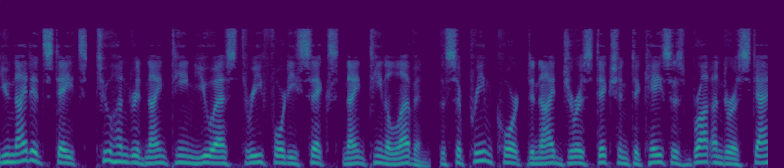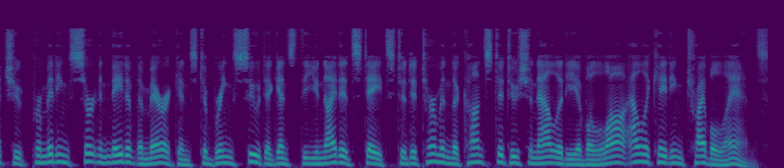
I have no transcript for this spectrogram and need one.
United States, 219 U.S. 346 1911, the Supreme Court denied jurisdiction to cases brought under a statute permitting certain Native Americans to bring suit against the United States to determine the constitutionality of a law allocating tribal lands.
